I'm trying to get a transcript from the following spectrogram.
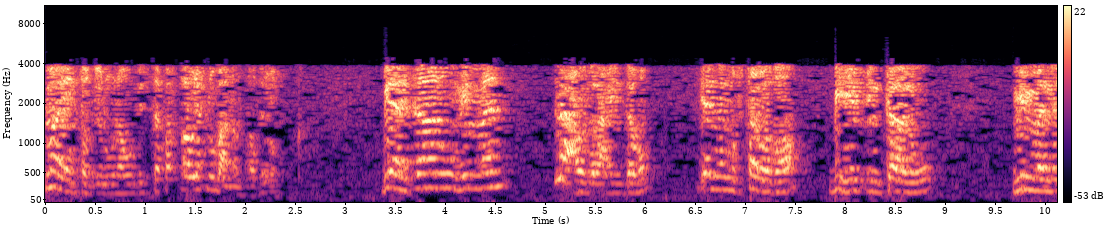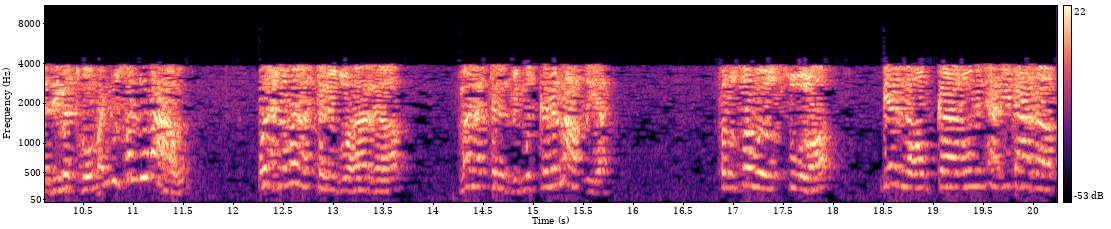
ما ينتظرونه بالسفر أو نحن ما ننتظره. بأن كانوا ممن لا عذر عندهم لأن المفترض بهم إن كانوا ممن لزمتهم أن يصلوا معه. ونحن ما نفترض هذا ما نفترض بالمسلم المعصية. فنصور الصورة بأنهم كانوا من أهل العذاب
